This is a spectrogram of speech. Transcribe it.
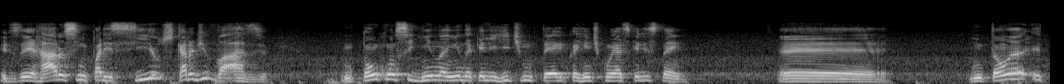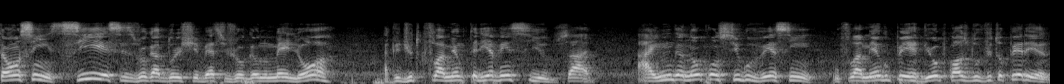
Eles erraram assim, parecia os caras de várzea. Não estão conseguindo ainda aquele ritmo técnico que a gente conhece que eles têm. É... Então, é, então, assim, se esses jogadores estivessem jogando melhor, acredito que o Flamengo teria vencido, sabe? Ainda não consigo ver assim, o Flamengo perdeu por causa do Vitor Pereira.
